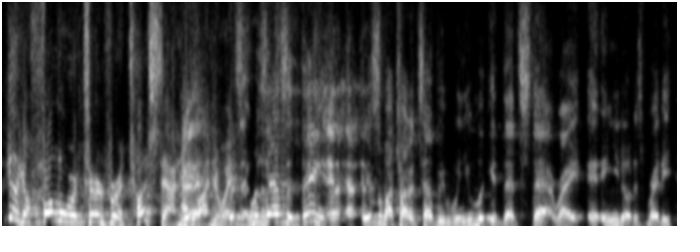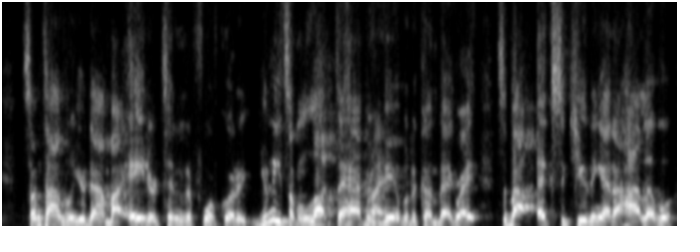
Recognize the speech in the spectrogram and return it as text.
you got like a fumble return for a touchdown. You find your way. But, but that's the thing, and uh, this is what I try to tell people. When you look at that stat, right, and, and, you know this, Brady. Sometimes when you're down by eight or ten in the fourth quarter, you need some luck to happen right. to be able to come back. Right. It's about executing at a high level,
